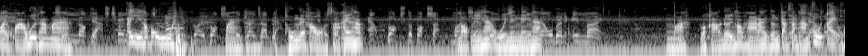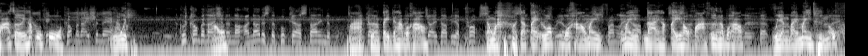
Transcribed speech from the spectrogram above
ต่อยขวาวืดครับมาตีครับโอ้ยมาทุงด้เข่าซ้ายนะครับ ดอกนี้ฮะโอ้ยเน่งๆฮะ มาบัวขาวเดินเข้าหานะเครื่องจักรสังหารอู้เตะขวาเสยครับโอ้โหอุ้ยเอามาเครื่องติดนะครับบัวขาวจังหวะจะเตะรวบบัวขาวไม่ไม่ได้ครับตีเข่าขวาคืนนะบัวขาวเหวียงไปไม่ถึงโอ้โห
